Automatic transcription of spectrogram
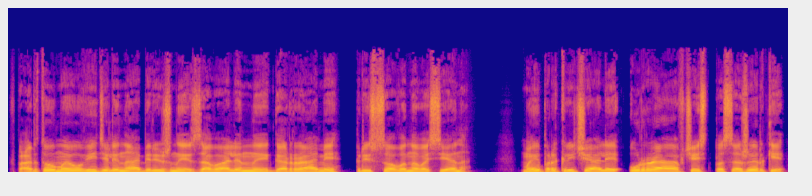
В порту мы увидели набережные, заваленные горами прессованного сена. Мы прокричали «Ура!» в честь пассажирки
